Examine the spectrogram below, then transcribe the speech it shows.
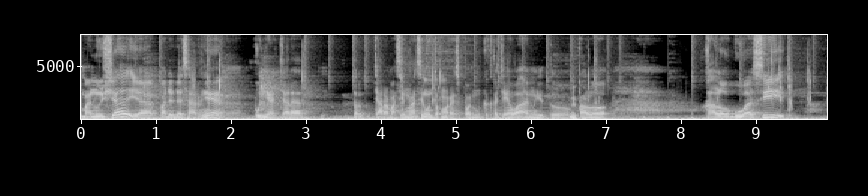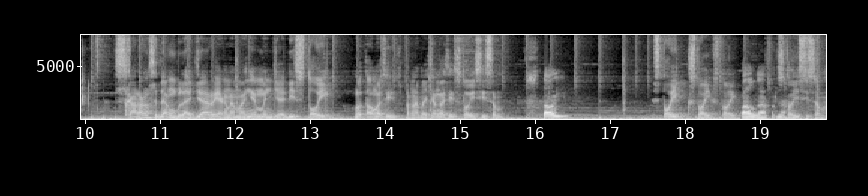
manusia ya pada dasarnya punya cara ter- cara masing-masing untuk merespon kekecewaan gitu. Kalau kalau gue sih sekarang sedang belajar yang namanya menjadi stoik. Lo tau gak sih? Pernah baca gak sih stoicism? Stoi. Stoik, stoik, stoik. Oh nggak pernah. Stoicism.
